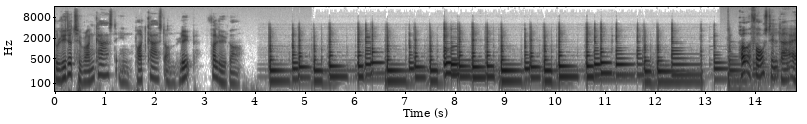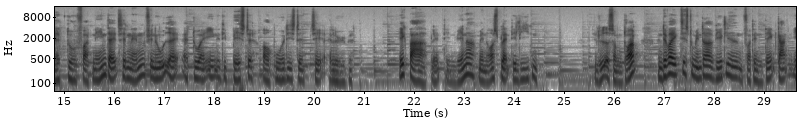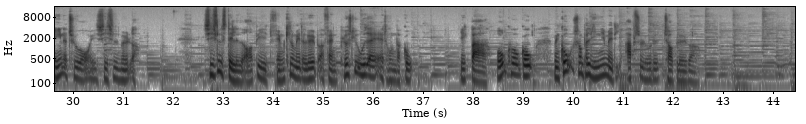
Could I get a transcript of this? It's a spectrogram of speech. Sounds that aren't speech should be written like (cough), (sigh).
Du lytter til Runcast, en podcast om løb for løbere. Prøv at forestille dig, at du fra den ene dag til den anden finder ud af, at du er en af de bedste og hurtigste til at løbe. Ikke bare blandt dine venner, men også blandt eliten. Det lyder som en drøm, men det var ikke desto mindre virkeligheden for den dengang 21-årige Sissel Møller. Sissel stillede op i et 5 km løb og fandt pludselig ud af, at hun var god. Ikke bare ok god, men god som på linje med de absolute topløbere.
